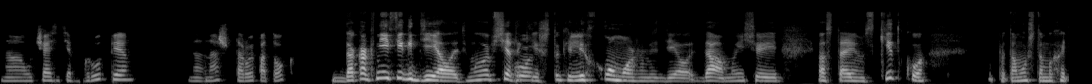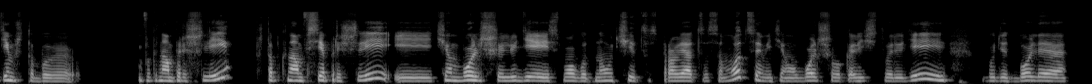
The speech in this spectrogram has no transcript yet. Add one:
на участие в группе на наш второй поток? Да как нефиг делать. Мы вообще вот. такие штуки легко можем сделать. Да, мы еще и оставим скидку, потому что мы хотим, чтобы вы к нам пришли, чтобы к нам все пришли, и чем больше людей смогут научиться справляться с эмоциями, тем у большего количества людей будет более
